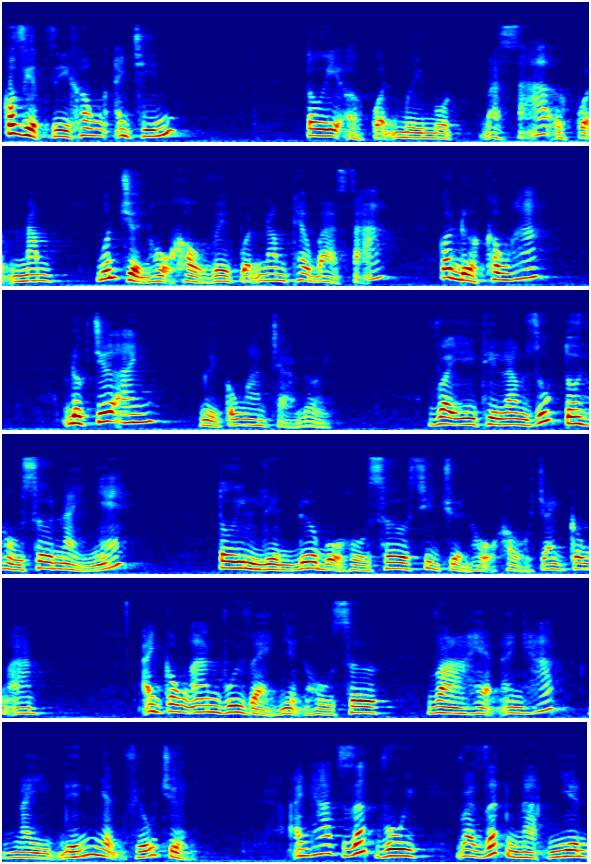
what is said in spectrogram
Có việc gì không anh Chín? Tôi ở quận 11, bà xã ở quận 5, muốn chuyển hộ khẩu về quận 5 theo bà xã. Có được không hả? Được chứ anh? Người công an trả lời. Vậy thì làm giúp tôi hồ sơ này nhé. Tôi liền đưa bộ hồ sơ xin chuyển hộ khẩu cho anh công an. Anh công an vui vẻ nhận hồ sơ và hẹn anh Hát ngày đến nhận phiếu chuyển. Anh Hát rất vui và rất ngạc nhiên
